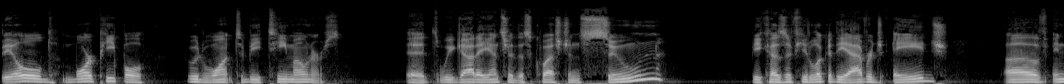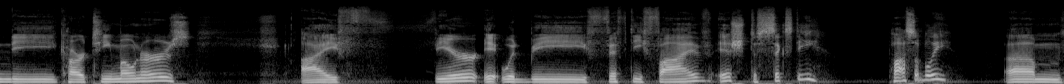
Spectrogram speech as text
build more people who would want to be team owners? it, we got to answer this question soon because if you look at the average age of IndyCar team owners, I fear it would be 55 ish to 60, possibly. Um,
